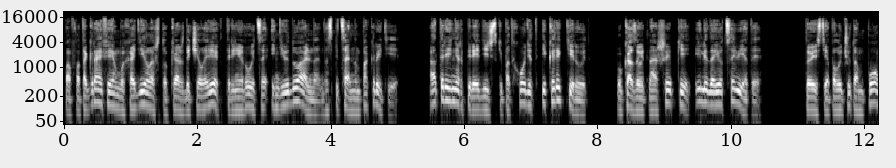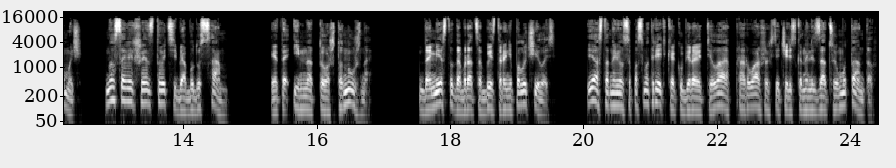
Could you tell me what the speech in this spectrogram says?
По фотографиям выходило, что каждый человек тренируется индивидуально на специальном покрытии, а тренер периодически подходит и корректирует, указывает на ошибки или дает советы. То есть я получу там помощь, но совершенствовать себя буду сам. Это именно то, что нужно. До места добраться быстро не получилось я остановился посмотреть, как убирают тела прорвавшихся через канализацию мутантов.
